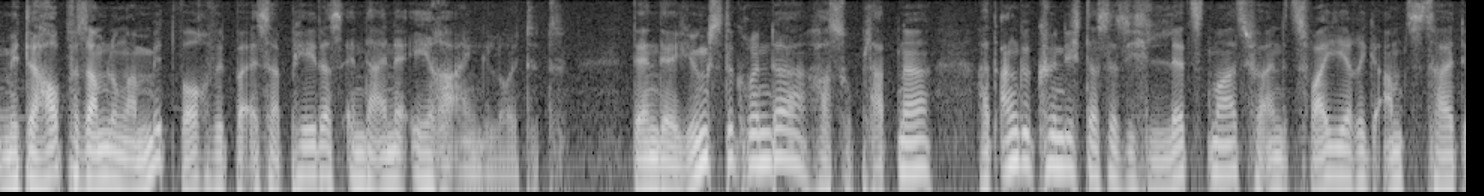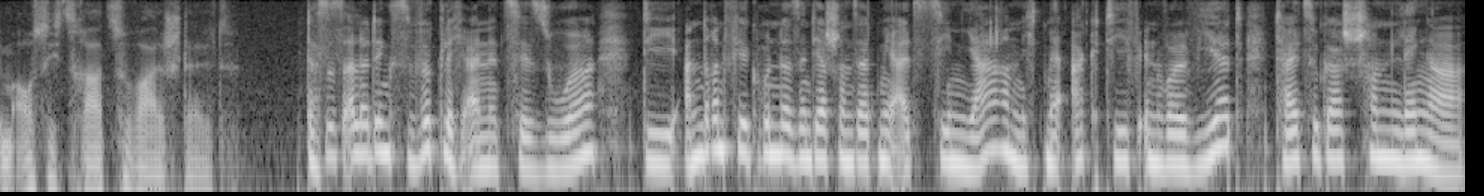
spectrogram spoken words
Mit der Hauptversammlung am Mittwoch wird bei SAP das Ende einer Ära eingeläutet. Denn der jüngste Gründer, Hasso Plattner, hat angekündigt, dass er sich letztmals für eine zweijährige Amtszeit im Aussichtsrat zur Wahl stellt. Das ist allerdings wirklich eine Zäsur. Die anderen vier Gründer sind ja schon seit mehr als zehn Jahren nicht mehr aktiv involviert, teils sogar schon länger.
